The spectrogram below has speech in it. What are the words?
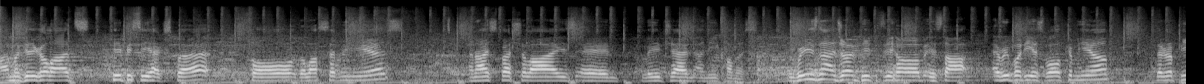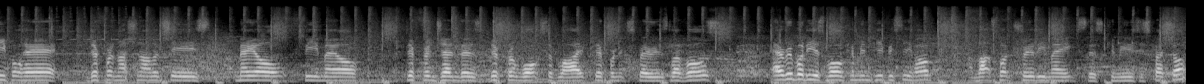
I'm a Google Ads PPC expert for the last seven years and I specialise in lead gen and e-commerce. The reason I joined PPC Hub is that everybody is welcome here. There are people here, different nationalities, male, female, different genders, different walks of life, different experience levels. Everybody is welcome in PPC Hub and that's what truly makes this community special.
